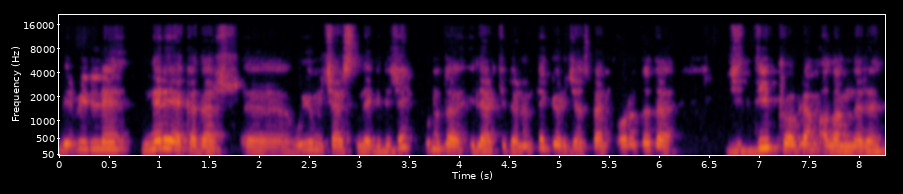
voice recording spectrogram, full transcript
birbiriyle nereye kadar e, uyum içerisinde gidecek bunu da ileriki dönemde göreceğiz. Ben orada da ciddi problem alanları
